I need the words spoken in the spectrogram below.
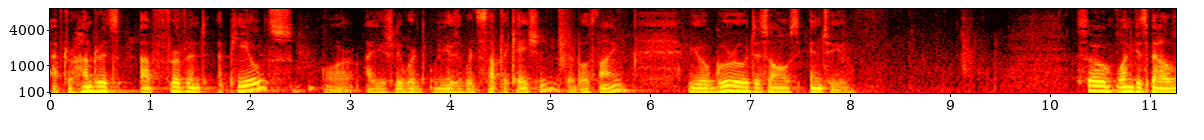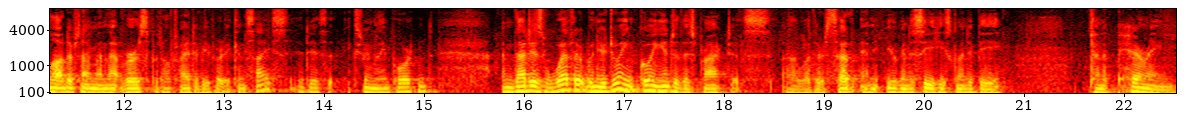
After hundreds of fervent appeals, or I usually word, use the word supplication, they're both fine, your Guru dissolves into you. So one could spend a lot of time on that verse, but I'll try to be very concise. It is extremely important. And that is whether, when you're doing, going into this practice, uh, whether set, and you're going to see he's going to be kind of pairing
